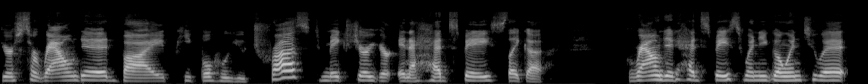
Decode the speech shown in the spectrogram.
you're surrounded by people who you trust. Make sure you're in a headspace, like a grounded headspace when you go into it.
